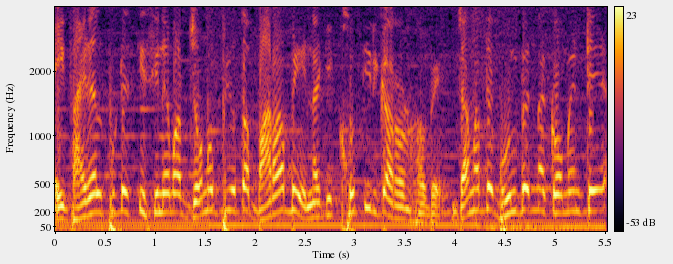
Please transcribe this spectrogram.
এই ভাইরাল ফুটেজ কি সিনেমার জনপ্রিয়তা বাড়াবে নাকি ক্ষতির কারণ হবে? জানাতে ভুলবেন না কমেন্টে।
